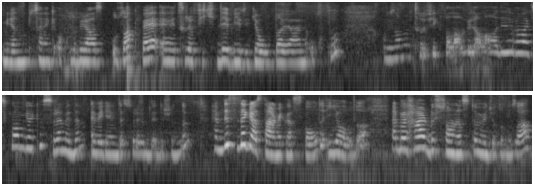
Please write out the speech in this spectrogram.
Milan'ın bu seneki okulu biraz uzak ve e, trafikli bir yolda yani okulu. O yüzden böyle trafik falan filan aa dedim hemen çıkmam gerekiyor. Süremedim. Eve gelince sürerim diye düşündüm. Hem de size göstermek nasip oldu. iyi oldu. Yani böyle her duş sonrası tüm vücudunuza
